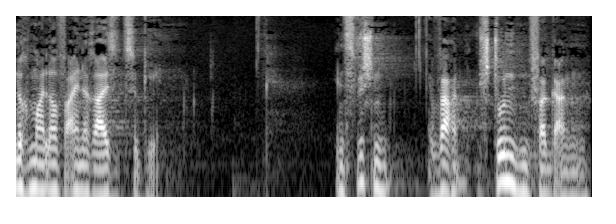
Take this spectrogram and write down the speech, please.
nochmal auf eine Reise zu gehen. Inzwischen waren Stunden vergangen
